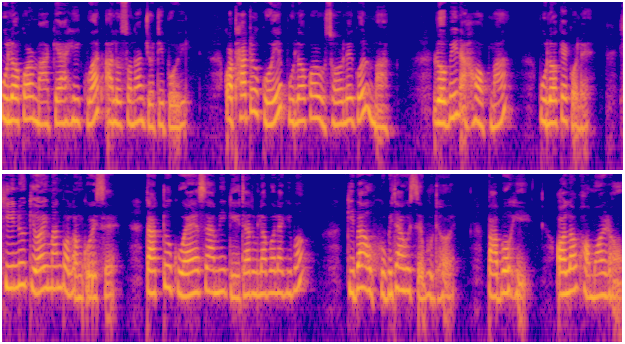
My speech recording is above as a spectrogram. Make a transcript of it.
পুলকৰ মাকে আহি কোৱাত আলোচনাত জতি পৰিল। কথাটো কৈয়ে পুলকৰ ওচৰলৈ গ'ল মাক। ৰবীন আহক মা পুলকে ক'লে। সিনো কিয় ইমান পলম কৰিছে? তাকতো কোৱাই আছে আমি কেইটাত ওলাব লাগিব। কিবা অসুবিধা হৈছে বোধহয় পাবহি অলপ সময় ৰওঁ।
